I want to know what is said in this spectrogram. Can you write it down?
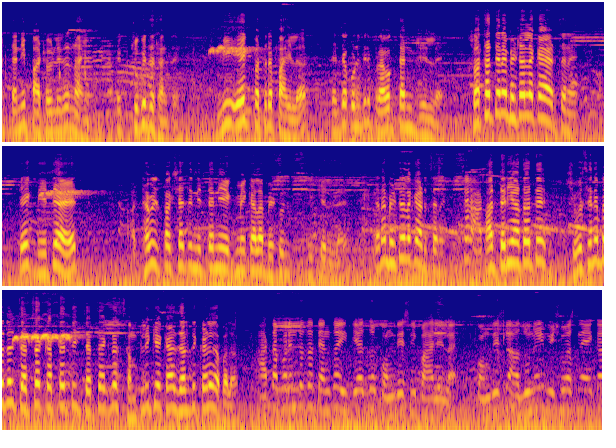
त्यांनी पाठवलेलं नाही. ते चुकीचं सांगते मी एक पत्र पाहिलं त्यांच्या कोणीतरी प्रवक्त्यांनी लिहिलं आहे. स्वतः त्यांना भेटायला काय अडचण आहे? ते एक नेते आहेत. अठ्ठावीस पक्षाच्या नेत्यांनी एकमेकाला भेटून हे केलेलं आहे. त्यांना भेटायला काय अडचण आहे? आणि त्यांनी आता ते शिवसेनेबद्दल चर्चा करतात ती चर्चा एकदा संपली की काय झालं ते कळेल आपल्याला. आतापर्यंत तर त्यांचा इतिहास जो काँग्रेसने पाहिलेला आहे. काँग्रेसला अजूनही विश्वास नाही का?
